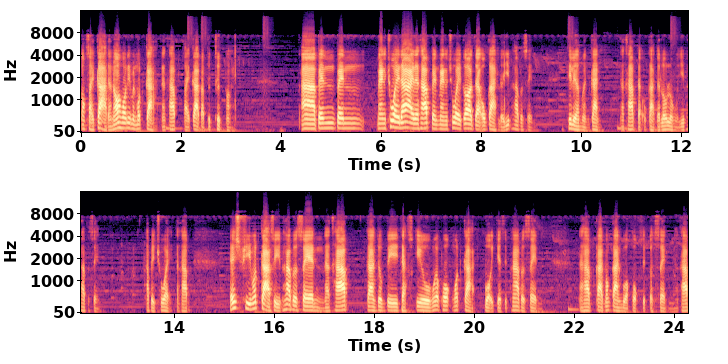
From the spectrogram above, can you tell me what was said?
ต้องสายกาดนะเนาะเพราะนี่มันมดกาดนะครับ สายกาดแบบถึกๆหน่อยอ่าเป็นเป็นแมงช่วยได้นะครับ เป็นแมงช่วยก็จะโอกาสเหลือ 25%ที่เหลือเหมือนกันนะครับ แต่โอกาสจะลดลงเหลือ 25%ถ้าไปช่วยนะครับ HP มดกาด45%นะครับ การโจมตีจากสกิลเมื่อพกมดกาดบวกอีก 75%นะครับ การป้องกันบวก 60%นะครับ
